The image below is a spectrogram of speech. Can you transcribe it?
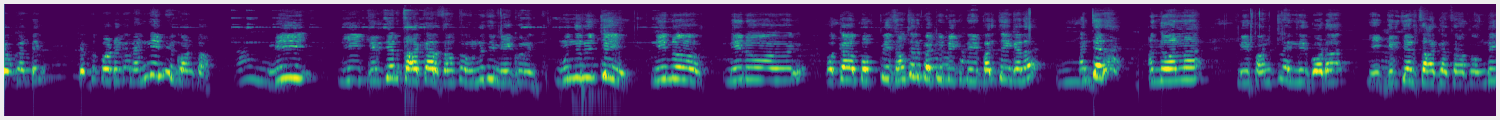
ఇవ్వకండి. చెత్తపాటు కానీ అన్నీ మేము కొంటాం. మీ ఈ గిరిజన సహకార సంస్థ ఉన్నది మీ గురించి. ముందు నుంచి నేను నేను ఒక ముప్పై సంవత్సరాలు బట్టి మీకు నేను పరిచయం కదా? అంతేనా? అందువలన మీ పంటలన్నీ కూడా ఈ గిరిజన సహకార సంస్థ ఉంది.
